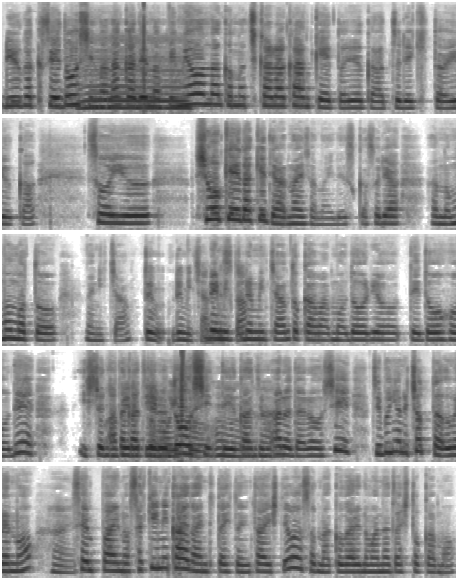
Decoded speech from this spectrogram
留学生同士の中での微妙なこの力関係というか、圧力というか、そういう、承継だけではないじゃないですか。そりゃ、あの、桃と何ちゃん？ルルミちゃんですか？ルミちゃんとかはもう同僚で同胞で、一緒に戦っている同士っていう感じもあるだろうし、自分よりちょっと上のはい先輩の先に海外に出た人に対しては、その憧れの眼差しとかも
